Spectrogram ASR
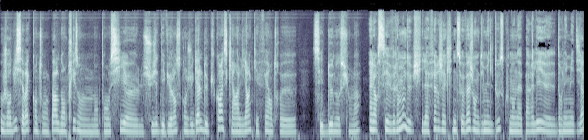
Aujourd'hui, c'est vrai que quand on parle d'emprise, on entend aussi euh, le sujet des violences conjugales. Depuis quand est-ce qu'il y a un lien qui est fait entre ces deux notions-là? Alors, c'est vraiment depuis l'affaire Jacqueline Sauvage en 2012 qu'on en a parlé euh, dans les médias.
